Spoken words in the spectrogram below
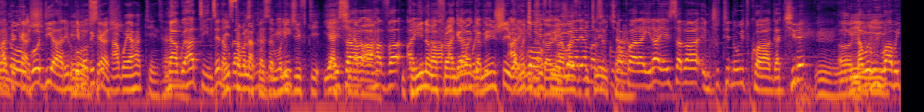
hano Cash. godiyari Ni Mobi rwose Cash. ntabwo yahatinze. Ntabwo yahatinze yahise abona akazi muri gift yakira abantu. ahava ayina amafaranga yabaga menshi, kabiri. yari yamaze kinini cyane. kwa rayira yahise aba inshuti n'uwitwa gakire. Uh, iri- nawe w'iwabo i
